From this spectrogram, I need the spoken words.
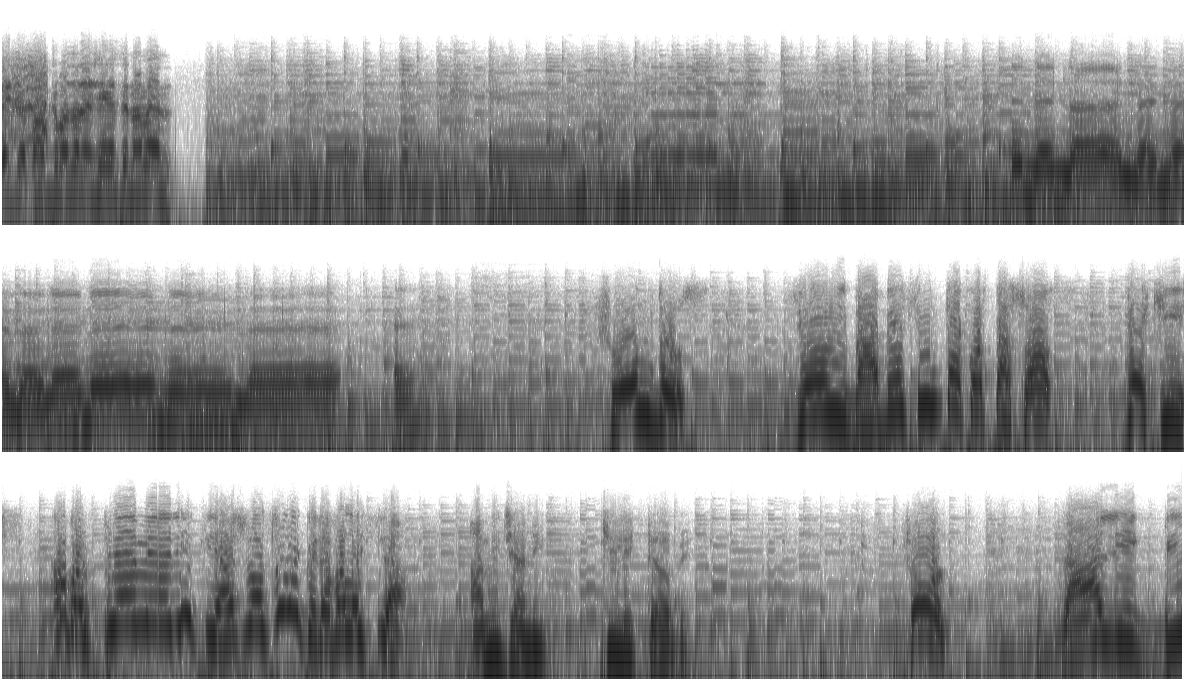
এই যে কক্সবাজার এসে গেছে নামেন। শোন দোষ যেই ভাবে চিন্তা করতাস দেখিস আবার প্রেমের ইতিহাস রচনা করে ফেলাইস না। আমি জানি কি লিখতে হবে। শোন যা লিখবি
